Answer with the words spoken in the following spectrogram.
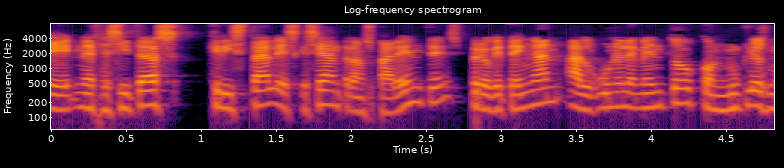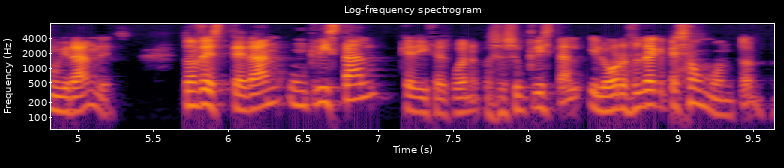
eh, necesitas cristales que sean transparentes, pero que tengan algún elemento con núcleos muy grandes. Entonces te dan un cristal que dices, bueno, pues es un cristal y luego resulta que pesa un montón,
